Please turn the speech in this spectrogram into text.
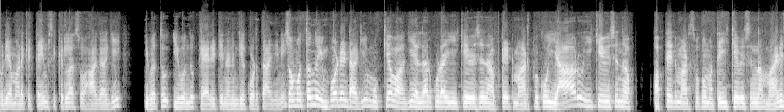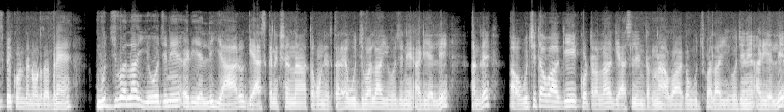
ವಿಡಿಯೋ ಮಾಡಕ್ಕೆ ಟೈಮ್ ಸಿಕ್ಕಿರಲ್ಲ ಸೊ ಹಾಗಾಗಿ ಇವತ್ತು ಈ ಒಂದು ಕ್ಲಾರಿಟಿನ ನಿಮ್ಗೆ ಕೊಡ್ತಾ ಇದ್ದೀನಿ. ಸೊ ಮತ್ತೊಂದು ಇಂಪಾರ್ಟೆಂಟ್ ಆಗಿ ಮುಖ್ಯವಾಗಿ ಎಲ್ಲರೂ ಕೂಡ ಈ ಕೆ ವಿ ಅಪ್ಡೇಟ್ ಮಾಡಿಸ್ಬೇಕು. ಯಾರು ಈ ಕೆ ವಿ ಅಪ್ಡೇಟ್ ಮಾಡಿಸ್ಬೇಕು ಮತ್ತೆ ಈ ಕೆ ವಿ ಮಾಡಿಸ್ಬೇಕು ಅಂತ ನೋಡೋದಾದ್ರೆ ಉಜ್ವಲ ಯೋಜನೆ ಅಡಿಯಲ್ಲಿ ಯಾರು ಗ್ಯಾಸ್ ಕನೆಕ್ಷನ್ನ ತಗೊಂಡಿರ್ತಾರೆ, ಉಜ್ವಲ ಯೋಜನೆ ಅಡಿಯಲ್ಲಿ? ಅಂದ್ರೆ ಉಚಿತವಾಗಿ ಕೊಟ್ರಲ್ಲ ಗ್ಯಾಸ್ ಸಿಲಿಂಡರ್ನ ಅವಾಗ ಉಜ್ವಲ ಯೋಜನೆ ಅಡಿಯಲ್ಲಿ,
